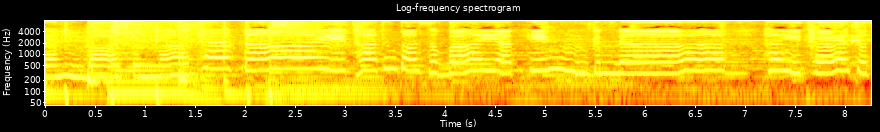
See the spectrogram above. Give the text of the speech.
ลำบากกันมาแทบตายถ้าถึงตอนสบายอย่าทิ้งกันนะให้เธอจด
